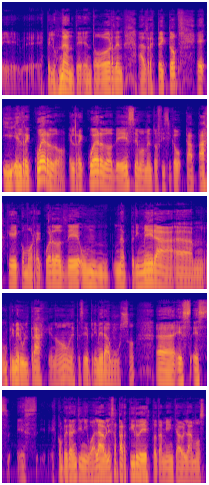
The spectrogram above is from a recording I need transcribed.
espeluznante en todo orden al respecto. Eh, y el recuerdo, el recuerdo de ese momento físico, capaz que como recuerdo de un, una primera, un primer ultraje, ¿no? Una especie de primer abuso, uh, es, es, es, es completamente inigualable. Es a partir de esto también que hablamos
